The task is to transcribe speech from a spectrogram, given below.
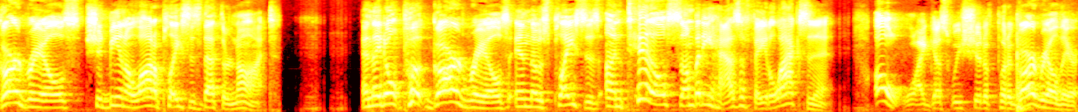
guardrails should be in a lot of places that they're not. And they don't put guardrails in those places until somebody has a fatal accident. Oh, well, I guess we should have put a guardrail there.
